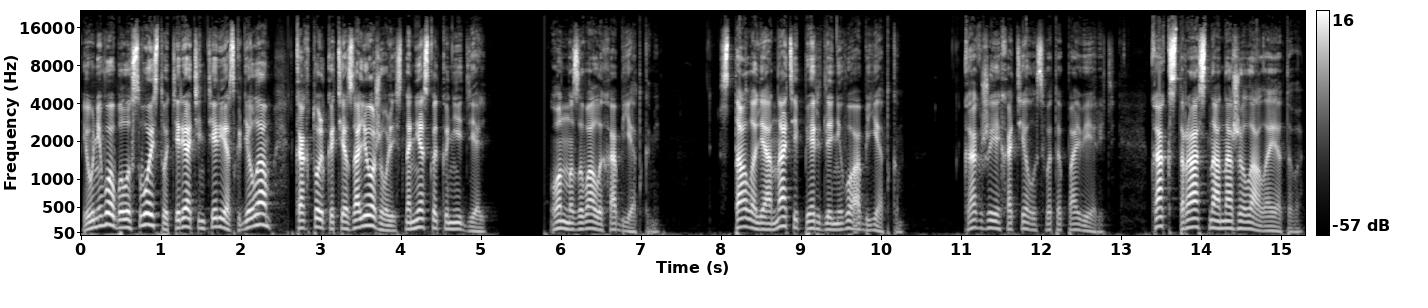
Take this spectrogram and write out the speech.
и у него было свойство терять интерес к делам, как только те залеживались на несколько недель. Он называл их объедками. Стала ли она теперь для него объедком? Как же ей хотелось в это поверить. Как страстно она желала этого.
